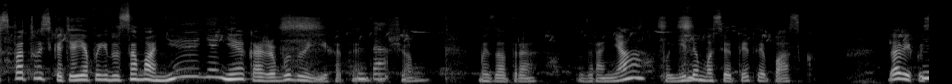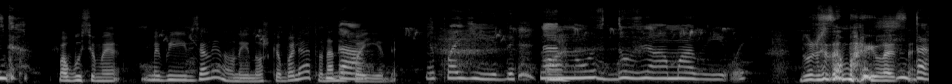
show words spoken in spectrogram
спатуськати, а я поїду сама. Ні, ні, ні, каже, буду їхати. Да. Так що ми завтра зрання поїдемо святити Пасху. Да, Вікусі? Да. Бабусю ми, ми б її взяли, але у неї ножки болять, вона Да. не поїде. Не поїде. На дуже амарилась. Дуже заморилася. Да.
